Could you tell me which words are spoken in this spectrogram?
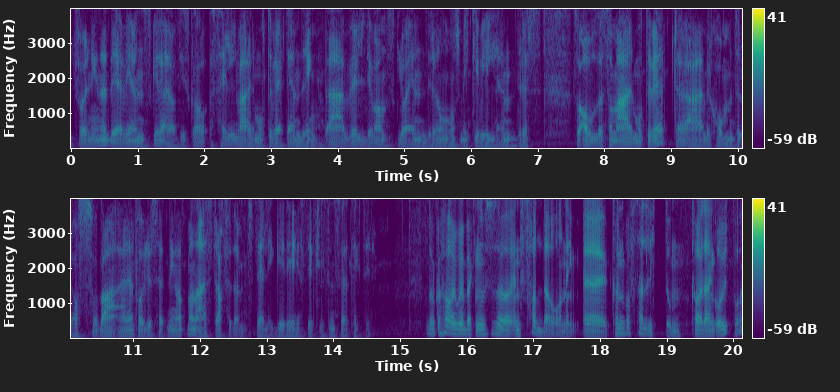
utfordringene. Det vi ønsker, er at de skal selv være motivert til endring. Det er veldig vanskelig å endre noen som ikke vil endres. Så alle som er motivert, er velkommen til oss. Og da er en forutsetning at man er straffedømt. Det ligger i stiftelsens vedtekter. Dere har i noe som en fadderordning. Eh, kan du bare fortelle litt om hva den går ut på?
